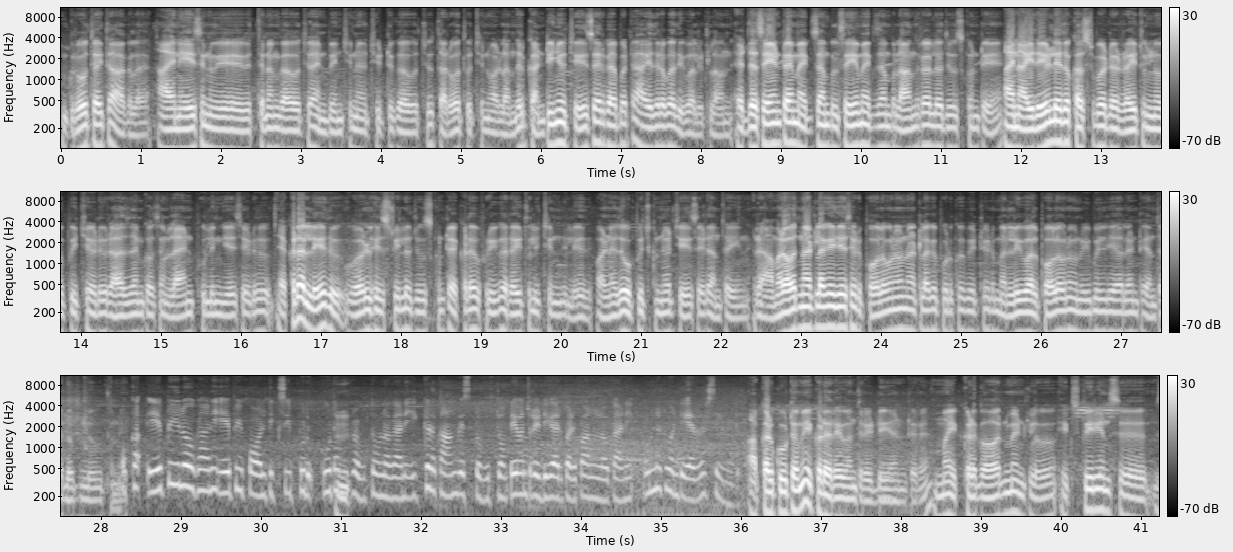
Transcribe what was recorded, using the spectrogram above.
గ్రోత్ అయితే ఆగలే. ఆయన వేసిన విత్తనం కావచ్చు ఆయన పెంచిన చెట్టు కావచ్చు తర్వాత వచ్చిన వాళ్ళందరూ కంటిన్యూ చేశారు కాబట్టి హైదరాబాద్ ఇవాళ ఇట్లా ఉంది. At the same time example same example ఆంధ్రాలో చూసుకుంటే ఆయన ఐదేళ్ళు ఏదో కష్టపడ్డాడు రైతులు నొప్పించాడు రాజధాని కోసం ల్యాండ్ పూలింగ్ చేశాడు. ఎక్కడా లేదు. వరల్డ్ హిస్టరీలో చూసుకుంటే ఎక్కడ ఫ్రీగా రైతులు ఇచ్చింది లేదు. వాళ్ళని ఏదో ఒప్పించుకున్నాడు చేసాడు అంత అయింది. అమరావతిని అట్లాగే చేశాడు పోలవరం అట్లాగే పుడుకోబెట్టాడు. మళ్ళీ వాళ్ళు పోలవరం రీబిల్డ్ చేయాలంటే ఎంత డబ్బులు అవుతున్నాయి? ఒక ఏపీలో కానీ ఏపీ పాలిటిక్స్ ఇప్పుడు కూటమి ప్రభుత్వంలో కానీ ఇక్కడ కాంగ్రెస్ ప్రభుత్వం రేవంత్ రెడ్డి గారి పరిపాలనలో కానీ ఉన్నటువంటి ఎర్రర్స్ ఏంటి? అక్కడ కూటమి ఇక్కడ రేవంత్ రెడ్డి అంటారు? అమ్మా ఇక్కడ గవర్నమెంట్లో ఎక్స్పీరియన్స్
